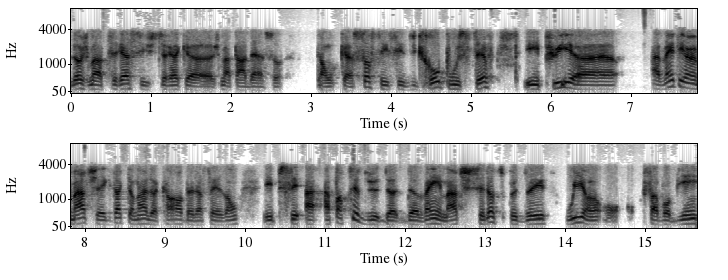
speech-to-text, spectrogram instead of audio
Là, je mentirais si je dirais que je m'attendais à ça. Donc, euh, ça, c'est c'est du gros positif. Et puis, euh, à 21 matchs, c'est exactement le quart de la saison. Et puis, c'est à, à partir du, de, de 20 matchs, c'est là que tu peux dire, oui, on, on- ça va bien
